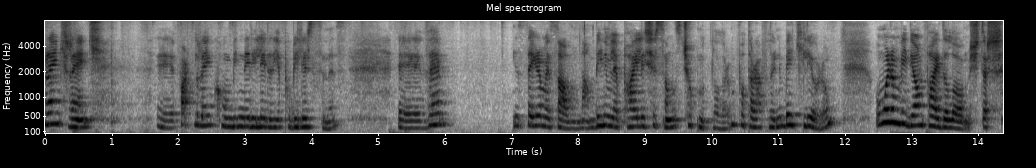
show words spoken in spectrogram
Renk renk, e, farklı renk kombinleriyle de yapabilirsiniz. E, ve Instagram hesabımdan benimle paylaşırsanız çok mutlu olurum. Fotoğraflarını bekliyorum. Umarım videom faydalı olmuştur.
